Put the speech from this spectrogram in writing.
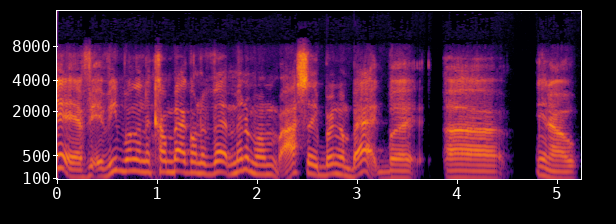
yeah, if if he's willing to come back on the vet minimum, I say bring him back. But uh, you know,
